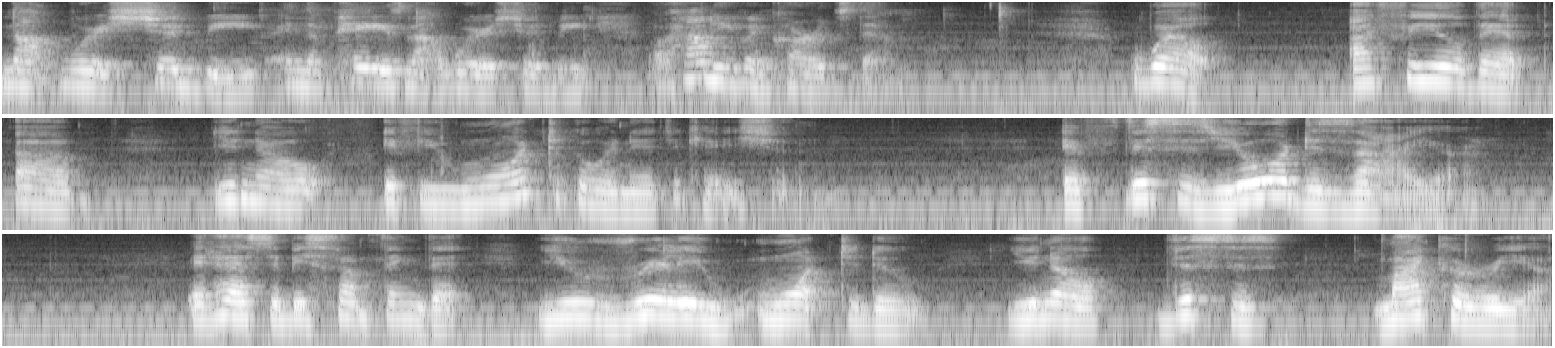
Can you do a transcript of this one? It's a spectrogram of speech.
not where it should be and the pay is not where it should be, uh, how do you encourage them? Well, I feel that, uh, you know, if you want to go in education, if this is your desire, it has to be something that you really want to do. You know, this is my career.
